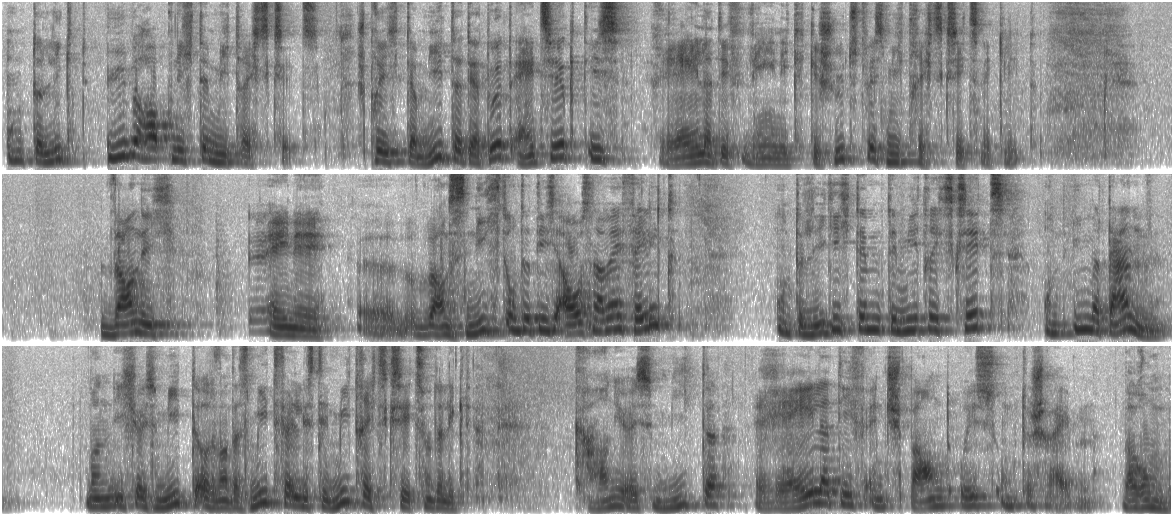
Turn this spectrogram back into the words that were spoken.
unterliegt überhaupt nicht dem Mietrechtsgesetz. Sprich, der Mieter, der dort einzieht, ist relativ wenig geschützt, weil das Mietrechtsgesetz nicht gilt. Wenn, ich eine, äh, wenn es nicht unter diese Ausnahme fällt, unterliege ich dem, dem Mietrechtsgesetz und immer dann, wenn ich als Mieter oder wenn das Mietverhältnis dem Mietrechtsgesetz unterliegt, kann ich als Mieter relativ entspannt alles unterschreiben. Warum?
